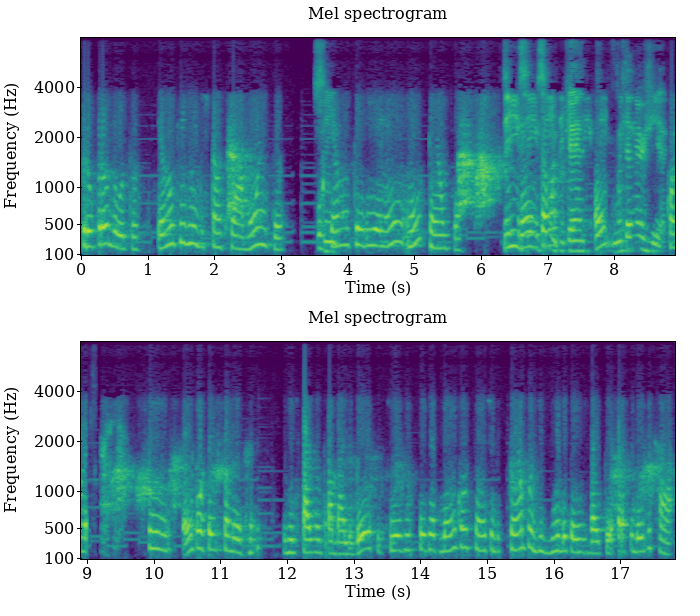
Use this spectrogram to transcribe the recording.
Pro produto. Eu não quis me distanciar muito, porque sim. eu não teria nem, nem tempo. Sim, né? sim, então, sim, porque é, é muita energia. Sim, é importante quando a gente faz um trabalho desse que a gente seja bem consciente do tempo de vida que a gente vai ter para se dedicar.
